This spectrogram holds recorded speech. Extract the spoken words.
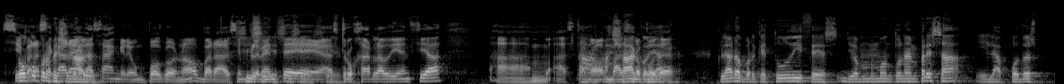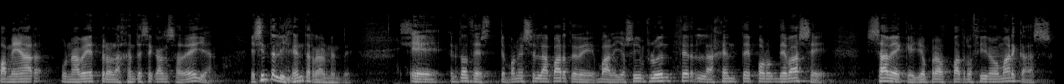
Sí, poco para profesional. la sangre un poco, ¿no? Para simplemente estrujar la audiencia hasta no, más no poder. Claro, porque tú dices, yo me monto una empresa y la puedo spamear una vez, pero la gente se cansa de ella. Es inteligente realmente. Eh, entonces, te pones en la parte de, vale, yo soy influencer, la gente por de base sabe que yo patrocino marcas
